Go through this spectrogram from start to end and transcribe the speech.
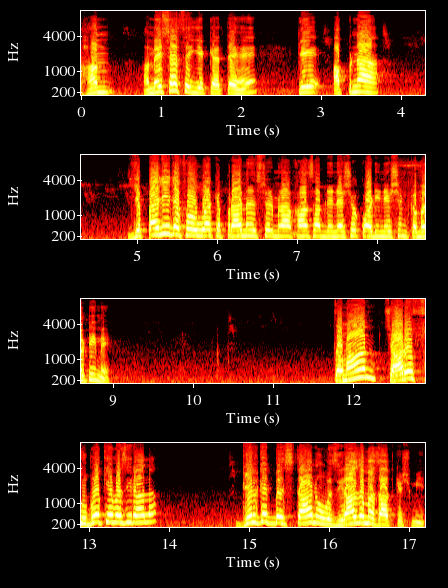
हम हमेशा से ये कहते हैं कि अपना, ये पहली दफ़ा हुआ कि प्राइम मिनिस्टर इमरान खान साहब ने नेशनल कोऑर्डिनेशन कमेटी में तमाम चारों सूबों के वज़ीर आला, गिलगित बल्तिस्तान और वज़ीर आज़म आज़ाद कश्मीर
